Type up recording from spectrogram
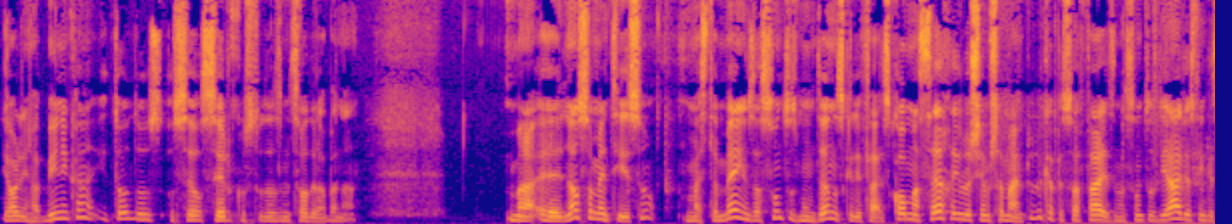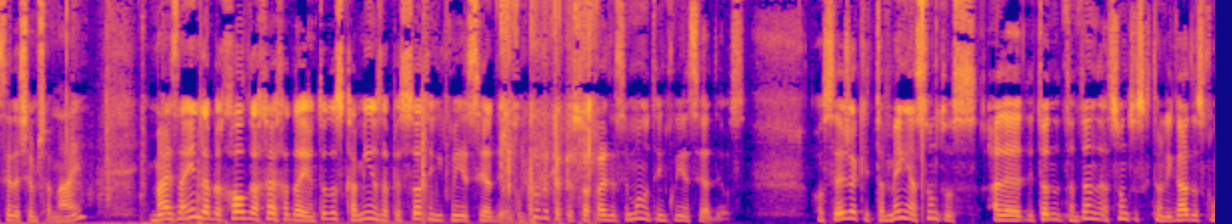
de ordem rabínica, e todos os seus cercos, todas as mitzvot da Rabanan. Mas, eh, não somente isso, mas também os assuntos mundanos que ele faz, como a serra e o Lashem Shamaim. Tudo que a pessoa faz nos assuntos diários tem que ser Lashem Shamaim. Mas ainda, em todos os caminhos a pessoa tem que conhecer a Deus. Em tudo que a pessoa faz nesse mundo tem que conhecer a Deus. Ou seja, que também assuntos, tanto assuntos que estão ligados com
